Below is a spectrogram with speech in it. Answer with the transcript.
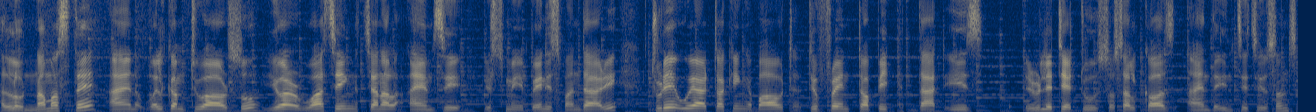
Hello, namaste, and welcome to our show. You are watching channel IMG. It's me, Benish Bhandari. Today we are talking about a different topic that is related to social cause and the institutions.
